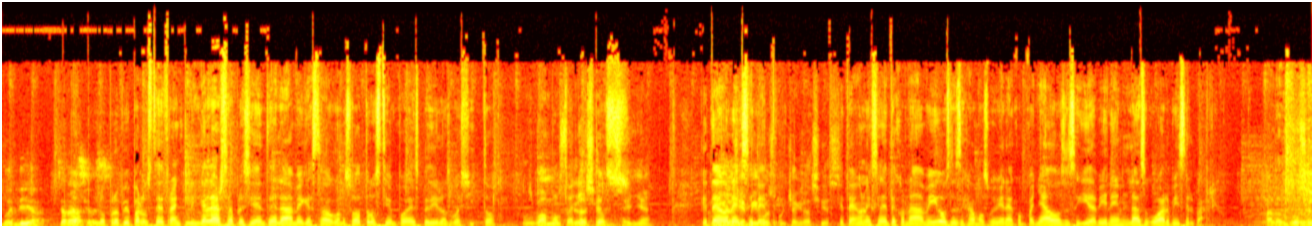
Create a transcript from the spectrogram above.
Buen día, muchas gracias. Lo, propio para usted, Franklin Galarza, presidente de la AME que ha estado con nosotros. Tiempo de despedirnos, Guachito. Nos vamos, gracias, Seña. Que tengan, una excelente, muchas gracias. que tengan una excelente jornada, amigos. Les dejamos muy bien acompañados. Enseguida vienen las Guarmis del barrio. A las 12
